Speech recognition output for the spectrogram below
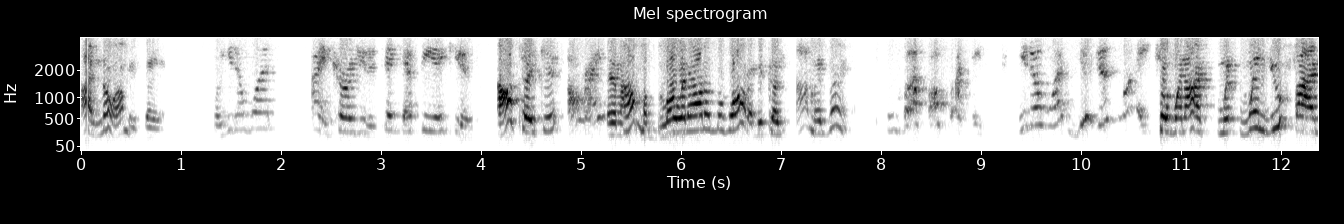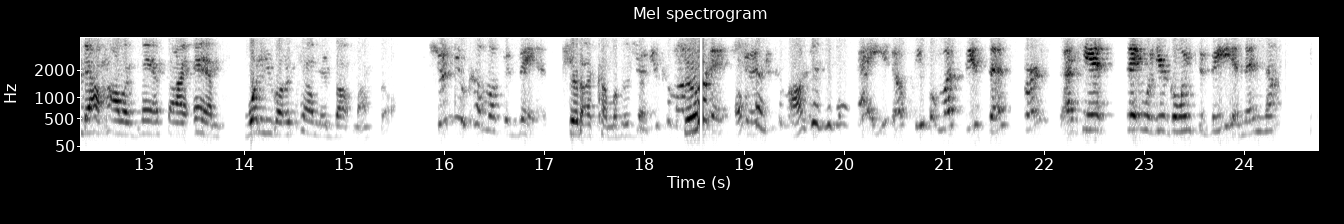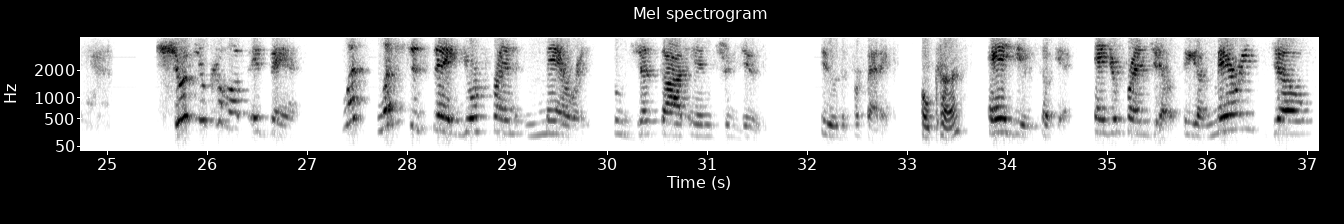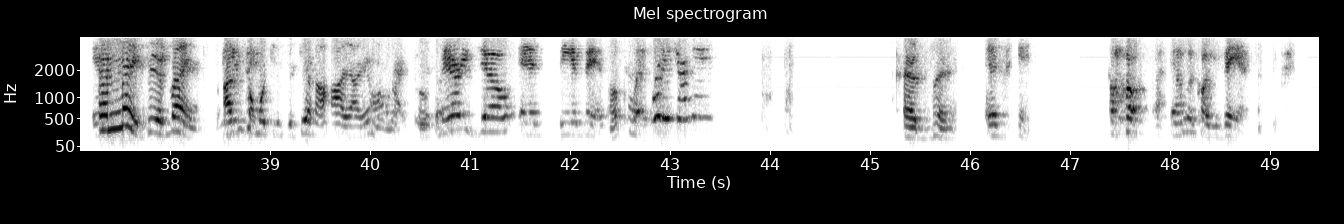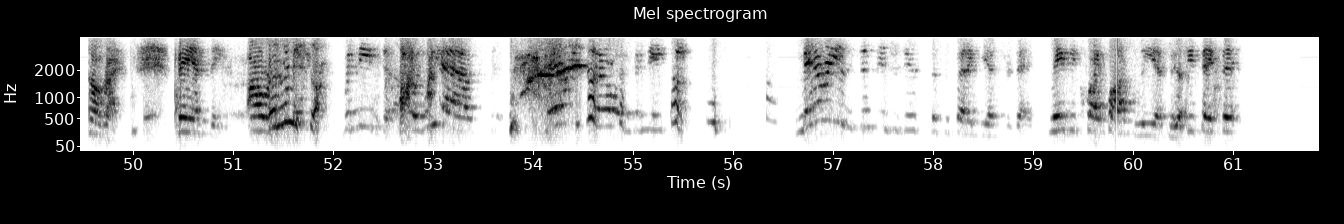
I know I'm advanced. Well, you know what? I encourage you to take that PAQ. I'll take it, All right. and I'm gonna blow it out of the water because I'm advanced. All right. You know what? You just might. So when I when when you find out how advanced I am, what are you going to tell me about myself? Should you come up advanced? Should I come up with Should you come up Should? advanced? Should Okay, you I'll give you that. Hey, you know, people must be assessed first. I can't say what you're going to be and then not. Should you come up advanced? Let's let's just say your friend Mary, who just got introduced to the prophetic, Okay. and you took it, and your friend Joe. So you have Mary, Joe, And me, the advanced. I just don't want you to forget how high I am. All right. So Okay. Mary, Joe, and the advanced. Okay. What, what is your name? Advanced. Advanced. Oh, I'm gonna call you Vance. All right, Vancy. All right, Venetia. Venetia. So we have Mary, and Venetia. Mary is just introduced to the prophetic yesterday, maybe quite possibly yesterday. Yes. She takes it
